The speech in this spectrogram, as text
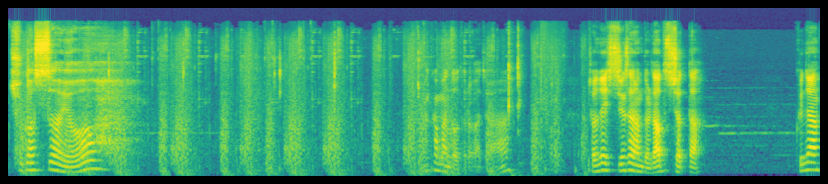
죽었어요. 한 칸만 더 들어가자. 전쟁 지친 사람들 나도 지쳤다. 그냥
